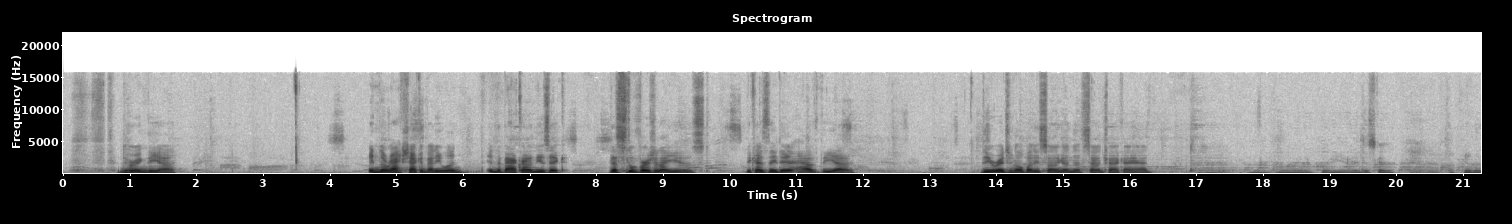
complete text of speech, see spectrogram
during the uh, in the Rack Shack and Benny one in the background music. This is the version I used because they didn't have the uh, the original Bunny song on the soundtrack I had. Even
